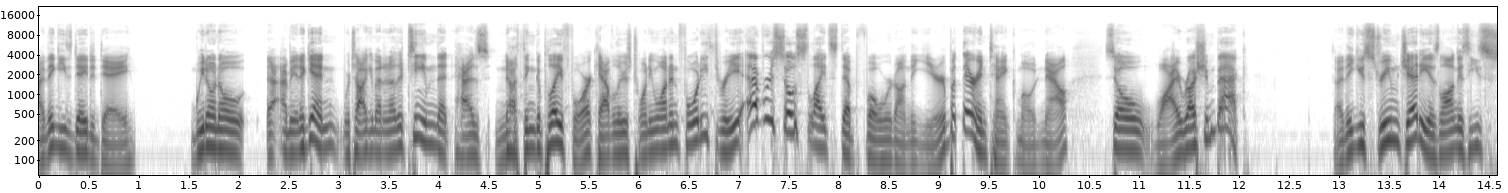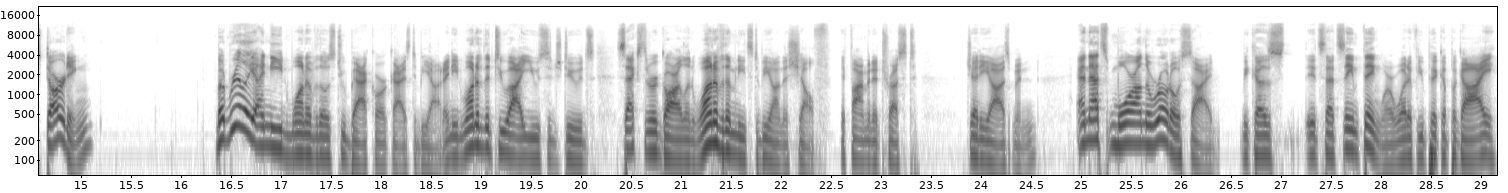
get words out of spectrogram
I think he's day to day. We don't know. I mean, again, we're talking about another team that has nothing to play for. Cavaliers 21 and 43, ever so slight step forward on the year, but they're in tank mode now. So why rush him back? I think you stream Cedi as long as he's starting but really, I need one of those two backcourt guys to be out. I need one of the two high usage dudes, Sexton or Garland. One of them needs to be on the shelf if I'm going to trust Cedi Osman. And that's more on the Roto side because it's that same thing where what if you pick up a guy,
